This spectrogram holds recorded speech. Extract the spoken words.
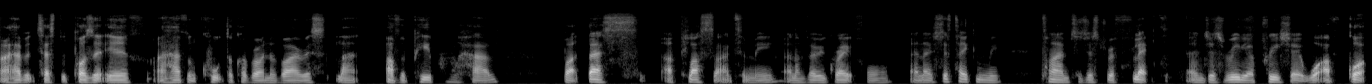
I haven't tested positive. I haven't caught the coronavirus like other people have, but that's a plus side to me, and I'm very grateful. And it's just taken me time to just reflect and just really appreciate what I've got,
